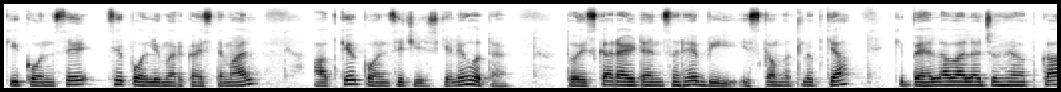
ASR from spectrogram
कि कौन से से पॉलीमर का इस्तेमाल आपके कौन सी चीज़ के लिए होता है। तो इसका राइट आंसर है बी इसका मतलब क्या? कि पहला वाला जो है आपका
